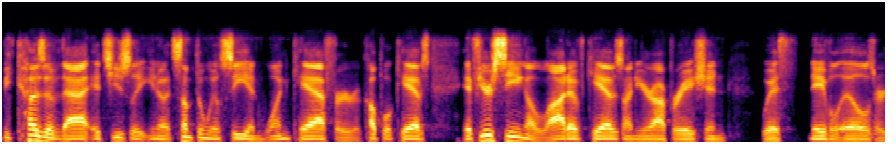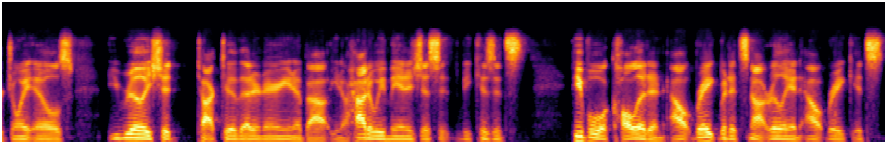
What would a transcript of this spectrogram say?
because of that. It's usually you know it's something we'll see in one calf or a couple calves. If you're seeing a lot of calves on your operation with navel ills or joint ills, you really should talk to a veterinarian about you know how do we manage this because it's people will call it an outbreak, but it's not really an outbreak. It's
